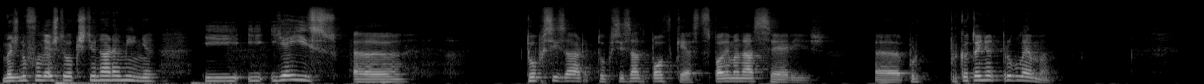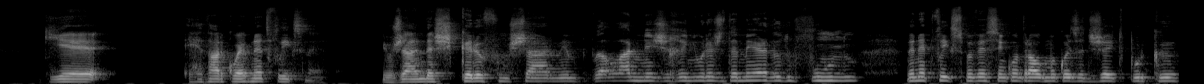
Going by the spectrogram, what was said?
Mas no fundo eu estou a questionar a minha. E, e, e é isso. Uh, estou a precisar. Estou a precisar de podcasts. Podem mandar séries. Uh, porque, porque eu tenho outro problema. Que é. É dar com a web Netflix, né? Eu já ando a escarafunchar mesmo lá nas ranhuras da merda do fundo da Netflix para ver se encontrar alguma coisa de jeito porque.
